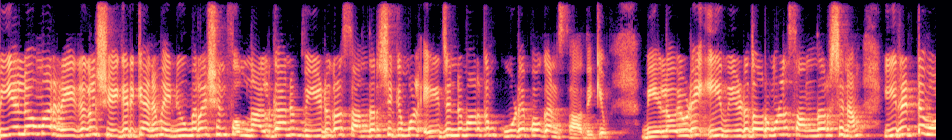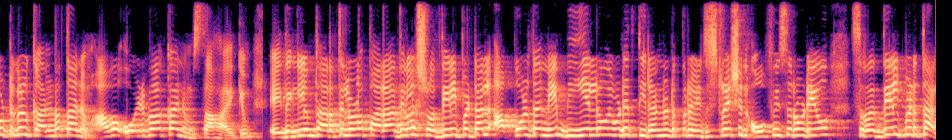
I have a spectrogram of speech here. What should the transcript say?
ബി എൽ ഒമാർ രേഖകൾ ശേഖരിക്കാനും എന്യൂമറേഷൻ ഫോം നൽകാനും വീടുകൾ സന്ദർശിക്കുമ്പോൾ ഏജന്റുമാർക്കും കൂടെ പോകാൻ സാധിക്കും. ബി എൽ ഒയുടെ ഈ വീട് തോറുമുള്ള സന്ദർശനം ഇരട്ട വോട്ടുകൾ കണ്ടെത്താനും അവ ഒഴിവാക്കാനും സഹായിക്കും. ഏതെങ്കിലും തരത്തിലുള്ള പരാതികൾ ശ്രദ്ധയിൽപ്പെട്ടാൽ അപ്പോൾ തന്നെ ബി എൽ ഒയുടെ തിരഞ്ഞെടുപ്പ് രജിസ്ട്രേഷൻ ഓഫീസറുടെയോ ശ്രദ്ധയിൽപ്പെടുത്താൻ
